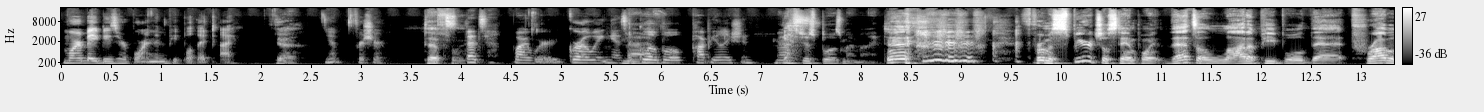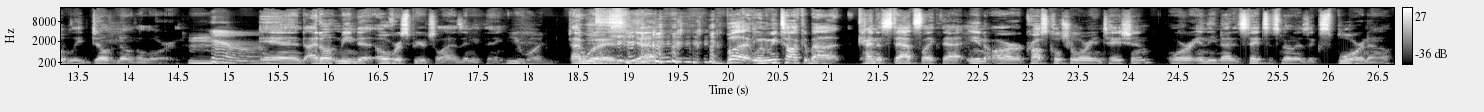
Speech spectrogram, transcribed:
more babies are born than people that die. Yeah. Yep, for sure. Definitely. That's why we're growing as a global population. math Yes. just blows my mind From a spiritual standpoint, that's a lot of people that probably don't know the Lord. Mm, And I don't mean to over spiritualize anything. you would I would, yeah. but when we talk about kind of stats like that in our cross cultural orientation, or in the United States, it's known as Explore now.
